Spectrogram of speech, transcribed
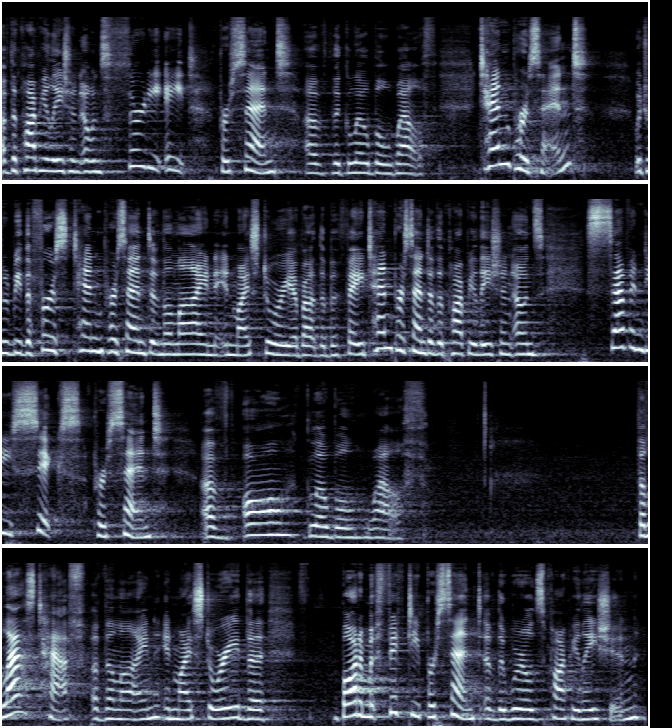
of the population owns 38% of the global wealth. 10%, which would be the first 10% of the line in my story about the buffet, 10% of the population owns 76% of all global wealth. The last half of the line in my story, the bottom 50% of the world's population,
